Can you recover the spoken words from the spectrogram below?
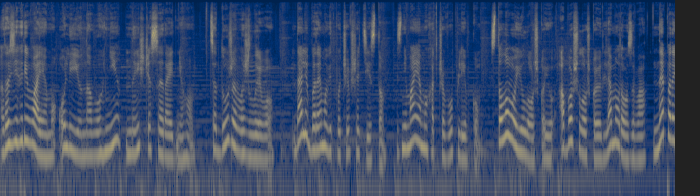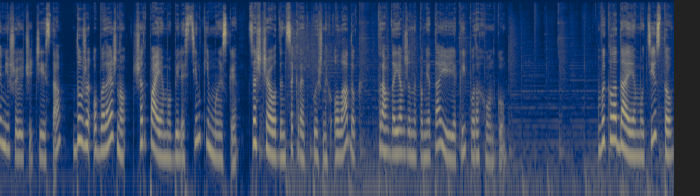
Розігріваємо олію на вогні нижче середнього. Це дуже важливо. Далі беремо відпочивше тісто, знімаємо харчову плівку столовою ложкою або ж ложкою для морозива, не перемішуючи тіста, дуже обережно черпаємо біля стінки миски. Це ще один секрет пишних оладок. Правда, я вже не пам'ятаю, який по рахунку. Викладаємо тісто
